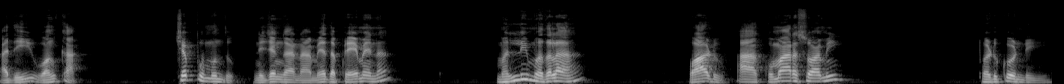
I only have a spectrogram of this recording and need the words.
అది వంక. చెప్పు ముందు నిజంగా నా మీద ప్రేమేనా? మళ్ళీ మొదలా? వాడు ఆ కుమారస్వామి? పడుకోండి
